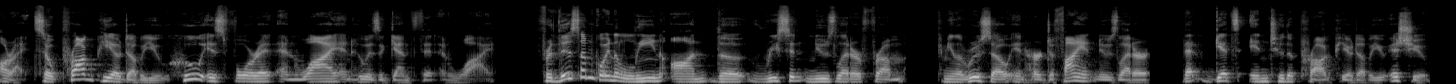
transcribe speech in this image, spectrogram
All right, so Prog POW, who is for it and why, and who is against it and why? For this, I'm going to lean on the recent newsletter from Camila Russo in her Defiant newsletter that gets into the Prog POW issue.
